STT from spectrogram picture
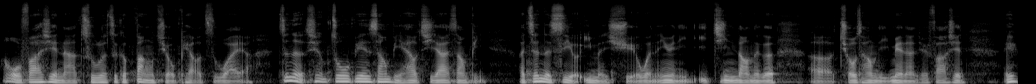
啊，我发现啊，除了这个棒球票之外啊，真的像周边商品还有其他的商品啊，真的是有一门学问的。因为你一进到那个呃球场里面呢，就会发现，哎，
